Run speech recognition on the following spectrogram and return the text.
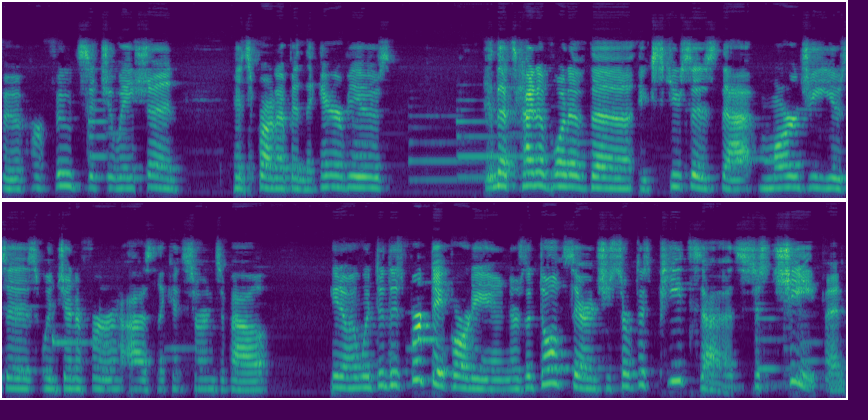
food, her food situation. It's brought up in the interviews. And that's kind of one of the excuses that Margie uses when Jennifer has the concerns about, you know, I went to this birthday party and there's adults there and she served us pizza. It's just cheap. And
